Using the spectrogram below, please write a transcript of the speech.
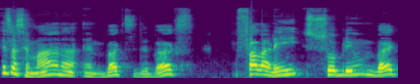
Esta semana, em Bugs e Debugs, falarei sobre um bug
